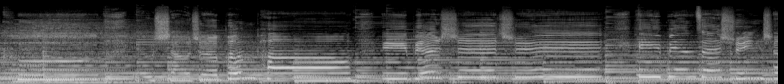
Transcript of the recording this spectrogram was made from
哭，又笑着奔跑，一边失去，一边在寻找。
